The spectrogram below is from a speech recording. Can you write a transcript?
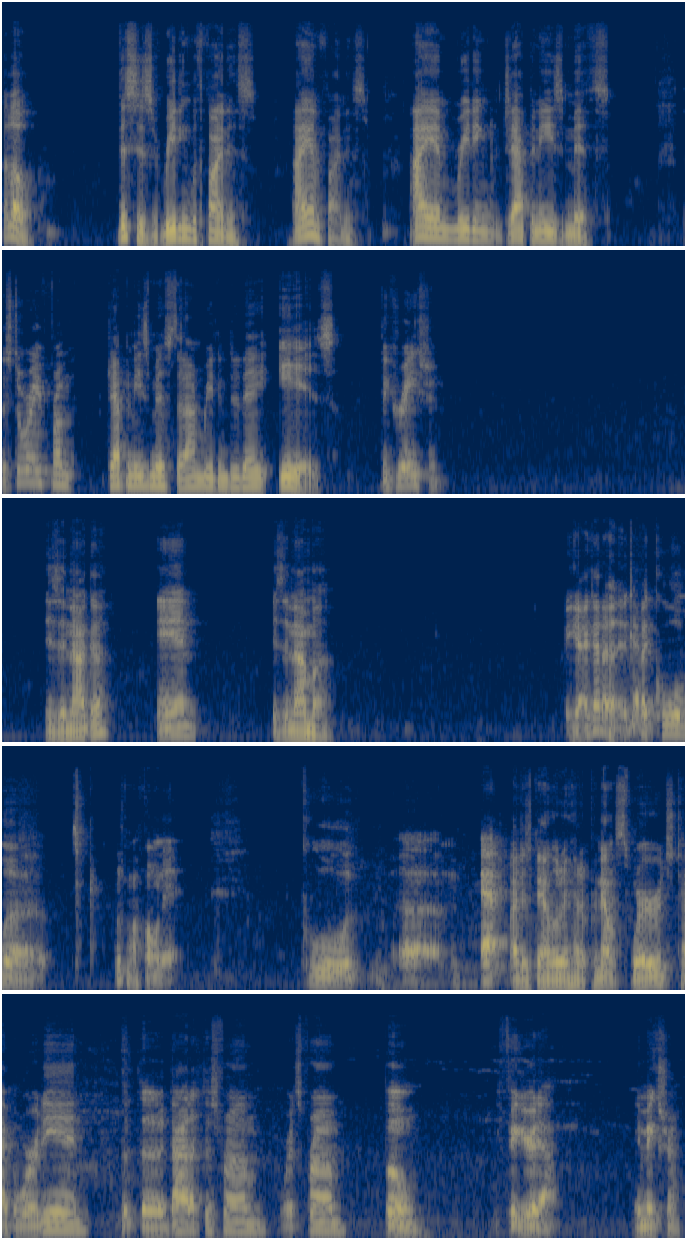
Hello, this is Reading with Phines. I am Phines. I am reading Japanese myths. The story from Japanese myths that I'm reading today is The Creation. Izanaga and Izanama. Yeah, I got a I got a cool uh where's my phone at? Cool uh, app I just downloaded how to pronounce words, type a word in, put the dialect it's from, where it's from, boom. You figure it out. It makes sure.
